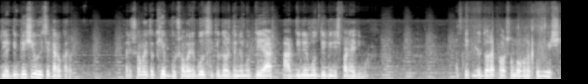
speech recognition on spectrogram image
দু একদিন বেশি হয়েছে কারও কারও। তাহলে সবাই তো খেপবো সবাই বলছি তো দশ দিনের মধ্যে আট আট দিনের মধ্যে বিদেশ পাঠাই দিব। আজকে কিন্তু ধরা খাওয়ার সম্ভাবনা খুবই বেশি।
